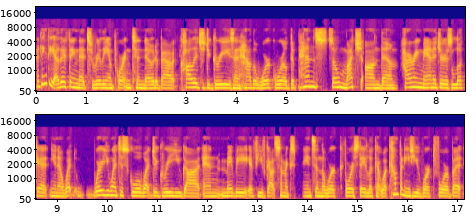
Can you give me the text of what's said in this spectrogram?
I think the other thing that's really important to note about college degrees and how the work world depends so much on them. Hiring managers look at, you know, what where you went to school, what degree you got, and maybe if you've got some experience in the workforce, they look at what companies you've worked for, but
